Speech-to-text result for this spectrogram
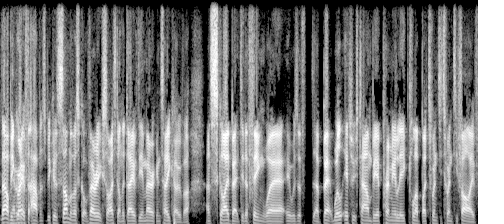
that'll be great if that happens because some of us got very excited on the day of the American takeover, and Sky Bet did a thing where it was a, a bet: will Ipswich Town be a Premier League club by 2025?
